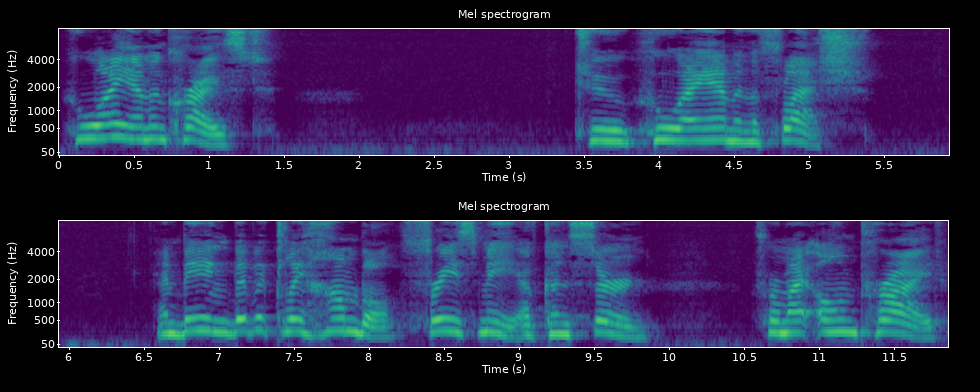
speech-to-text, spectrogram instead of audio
who I am in Christ to who I am in the flesh. And being biblically humble frees me of concern for my own pride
